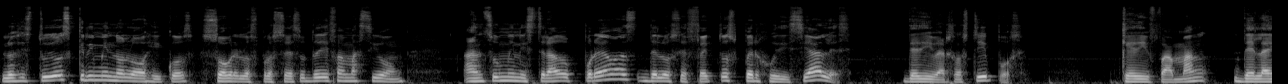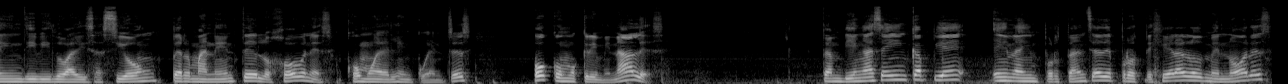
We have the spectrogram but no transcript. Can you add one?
Los estudios criminológicos sobre los procesos de difamación han suministrado pruebas de los efectos perjudiciales de diversos tipos que difaman de la individualización permanente de los jóvenes como delincuentes o como criminales. También hace hincapié en la importancia de proteger a los menores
